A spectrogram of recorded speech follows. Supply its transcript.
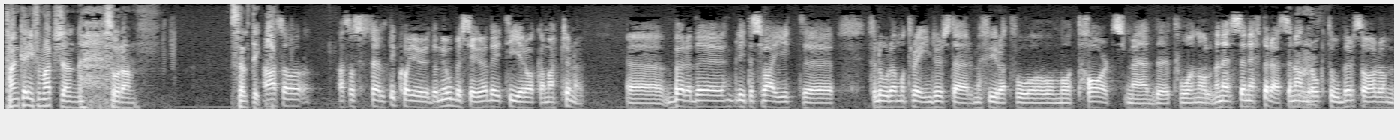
Tankar inför matchen, Soran? Celtic? Alltså, Alltså Celtic har ju, de är obesegrade i tio raka matcher nu. Uh, började lite svajigt. Uh, förlorade mot Rangers där med 4-2 och mot Hearts med 2-0. Eh, Men sen efter det, sen 2 oktober så har de,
